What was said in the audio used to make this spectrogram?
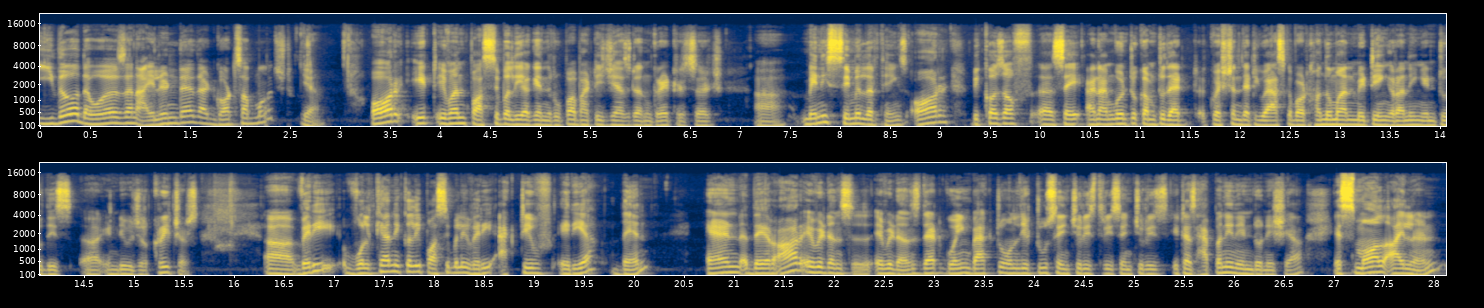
either there was an island there that got submerged. yeah. Or it even possibly again rupa bhattiji has done great research uh, many similar things. Or because of uh, say and i'm going to come to that question that you asked about hanuman meeting running into these uh, individual creatures. Uh, very volcanically possibly very active area then. And there are evidences evidence that going back to only two centuries three centuries it has happened in indonesia a small island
